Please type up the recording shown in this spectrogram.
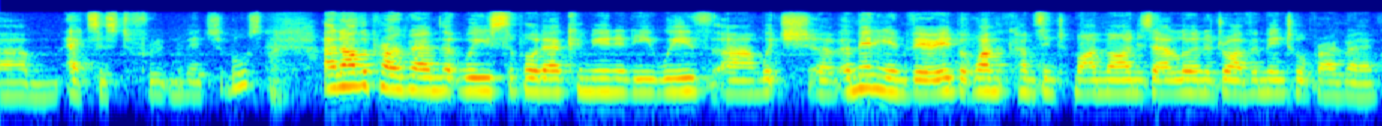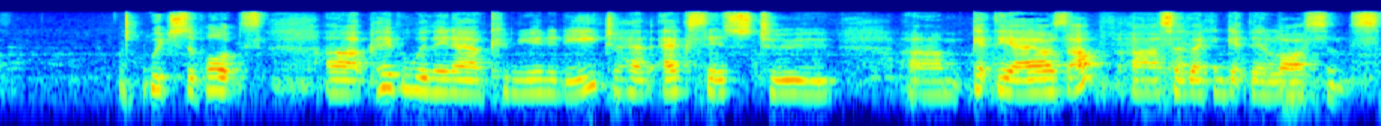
um, access to fruit and vegetables. Another program that we support our community with, um, which uh, are many and varied, but one that comes into my mind is our Learner Driver Mentor program which supports uh, people within our community to have access to um, get the hours up uh, so they can get their licence.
